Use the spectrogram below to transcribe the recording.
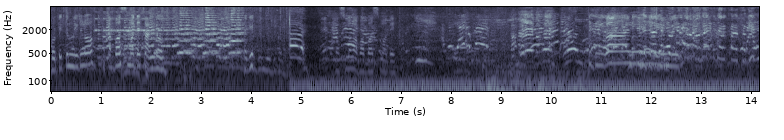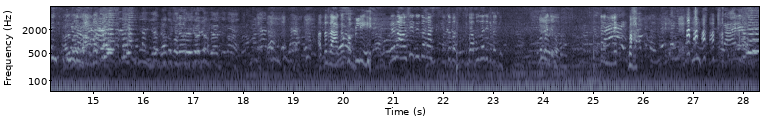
बोटीतून निघलो आता बसमध्ये चाललो. सगळे बसलो बाबा बसमध्ये दिवाणी आता जागा खपली. मावशी तिथं बस तिथं बस. बाबूचा तिकडे तू.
